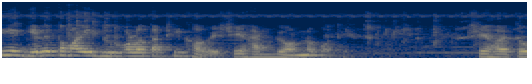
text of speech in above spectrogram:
দিয়ে গেলে তোমার এই দুর্বলতা ঠিক হবে, সে হাঁটবে অন্য পথে। সে হয়তো,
